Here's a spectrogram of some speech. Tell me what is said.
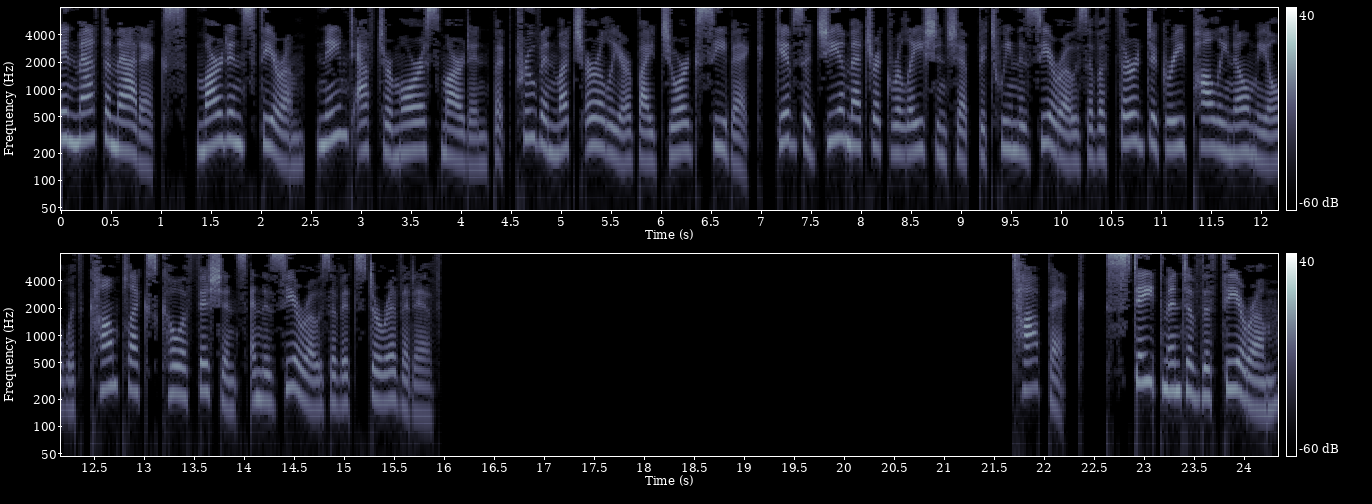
In mathematics, Marden's theorem, named after Morris Marden but proven much earlier by Georg Seebeck, gives a geometric relationship between the zeros of a third-degree polynomial with complex coefficients and the zeros of its derivative. Topic. Statement of the theorem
